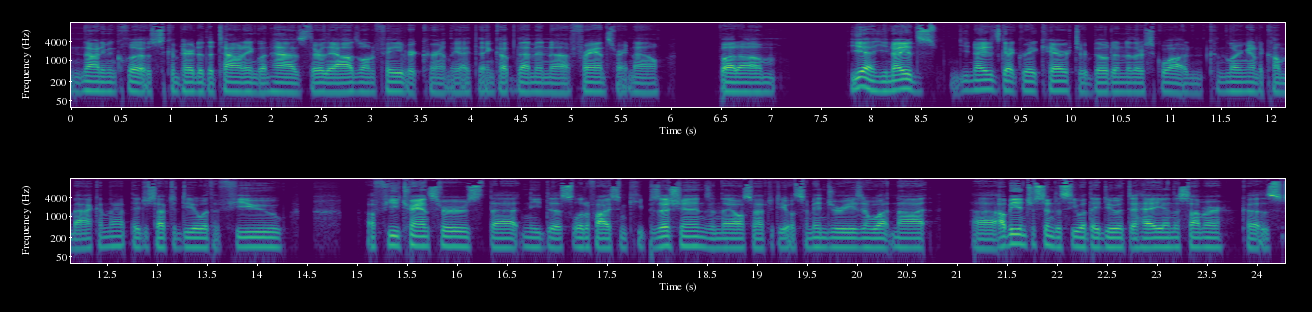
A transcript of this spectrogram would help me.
not even close compared to the town england has. They're the odds on favorite currently i think of them in uh, france right now. But um, yeah united's united's got great character built into their squad and can learn how to come back in that they just have to deal with a few a few transfers that need to solidify some key positions, and they also have to deal with some injuries and whatnot. Uh, I'll be interested to see what they do with De Gea in the summer because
